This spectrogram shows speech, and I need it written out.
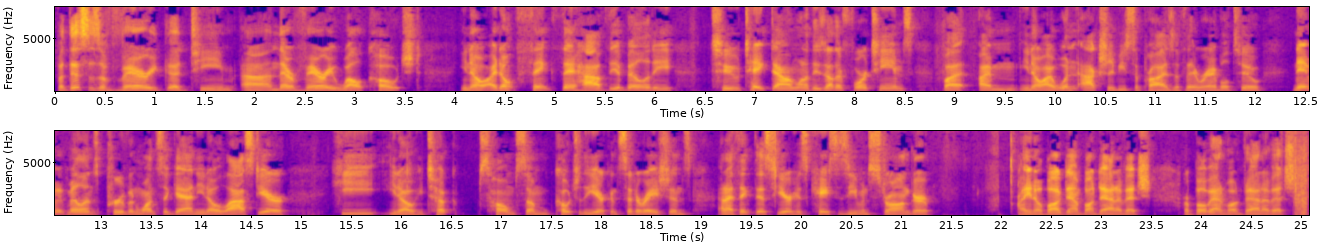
But this is a very good team, uh, and they're very well coached. You know, I don't think they have the ability to take down one of these other four teams, but I'm, you know, I wouldn't actually be surprised if they were able to. Nate McMillan's proven once again, you know, last year he, you know, he took home some coach of the year considerations, and I think this year his case is even stronger. Uh, you know, Bogdan Bogdanovic or Boban Bogdanovic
